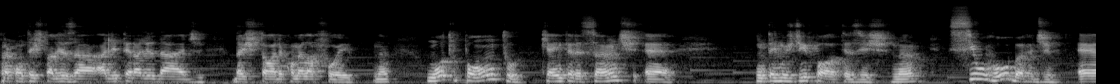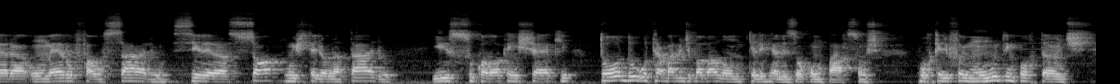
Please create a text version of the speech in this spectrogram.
para contextualizar a literalidade da história como ela foi. Né? Um outro ponto que é interessante é, em termos de hipóteses, né? Se o Hubbard era um mero falsário, se ele era só um estelionatário, isso coloca em xeque todo o trabalho de Babalon que ele realizou com Parsons, porque ele foi muito importante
